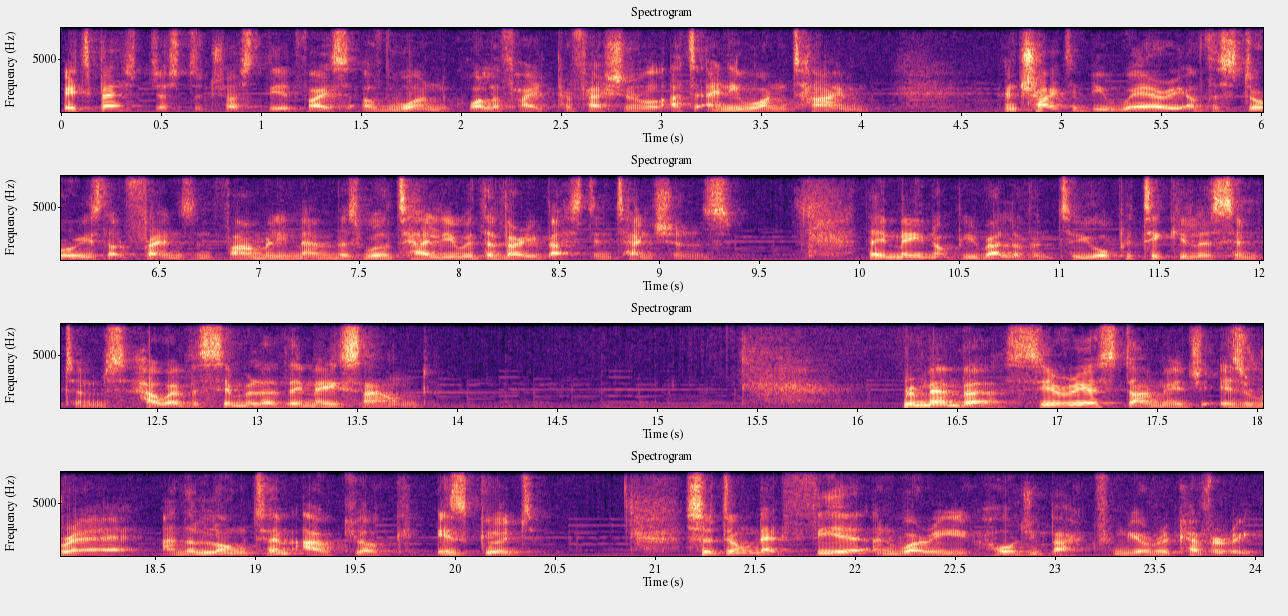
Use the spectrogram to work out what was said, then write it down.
It's best just to trust the advice of one qualified professional at any one time, and try to be wary of the stories that friends and family members will tell you with the very best intentions. They may not be relevant to your particular symptoms, however similar they may sound. Remember, serious damage is rare and the long-term outlook is good. So don't let fear and worry hold you back from your recovery.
